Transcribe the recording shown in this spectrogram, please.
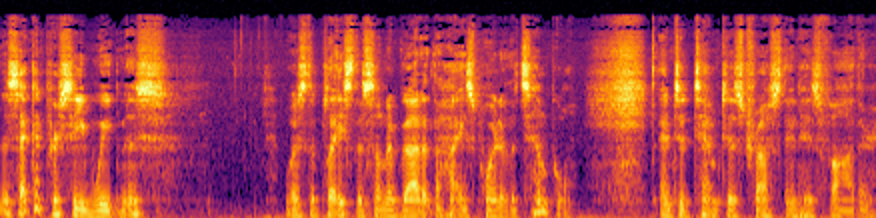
The second perceived weakness was to place the Son of God at the highest point of the temple and to tempt his trust in his Father.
